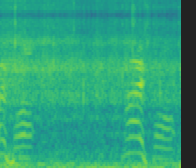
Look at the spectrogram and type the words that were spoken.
My fault. My fault.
